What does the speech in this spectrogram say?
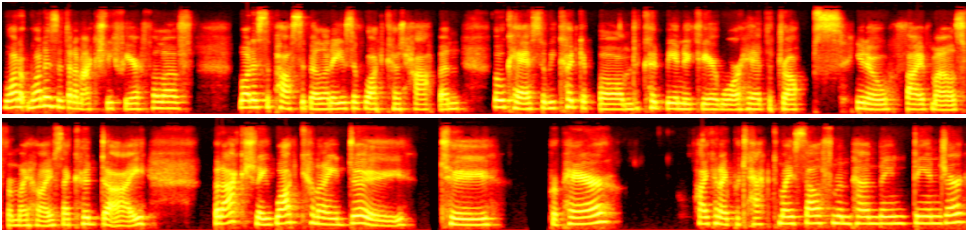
what, what is it that I'm actually fearful of? What is the possibilities of what could happen? Okay, so we could get bombed. It could be a nuclear warhead that drops, you know, five miles from my house. I could die. But actually, what can I do to prepare? How can I protect myself from impending danger?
